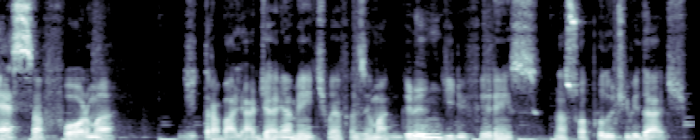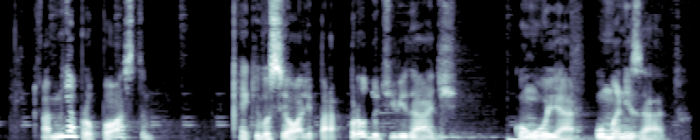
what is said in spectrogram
essa forma de trabalhar diariamente vai fazer uma grande diferença na sua produtividade. A minha proposta é que você olhe para a produtividade com um olhar humanizado.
